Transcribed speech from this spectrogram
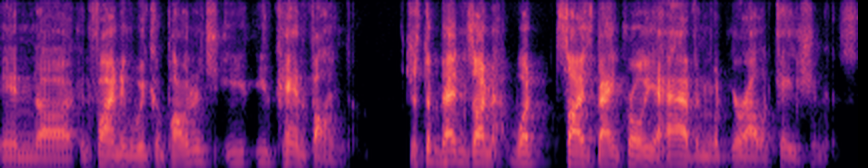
in uh, in finding weak opponents, you, you can find them. Just depends on what size bankroll you have and what your allocation is.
